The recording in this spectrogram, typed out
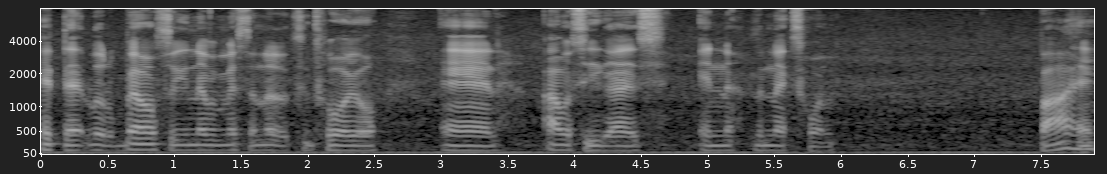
hit that little bell so you never miss another tutorial. And I will see you guys in the next one. Bye.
